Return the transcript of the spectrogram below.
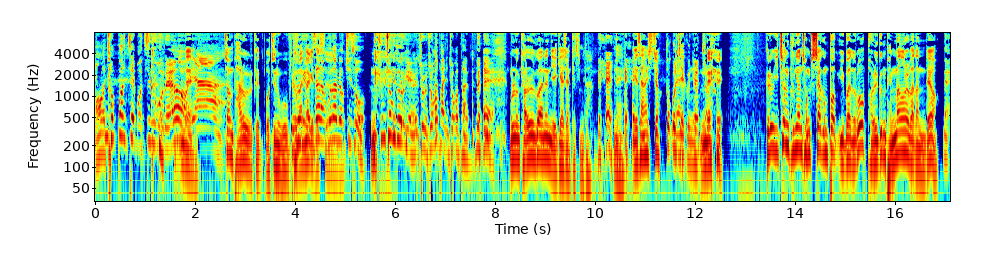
어, 첫 번째 멋진 후보네요. 네. 야. 전 바로 이렇게 멋진 후보부터. 만나게 이 사람 됐어요. 호남형 취소. 충청도형이에요. 조- 종합판이 종합판. 네. 물론 결과는 얘기하지 않겠습니다. 네. 예상하시죠? 또 꼴찌했군요. 그렇죠. 네. 그리고 2009년 정치자금법 위반으로 벌금 100만 원을 받았는데요. 네.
